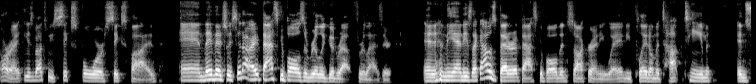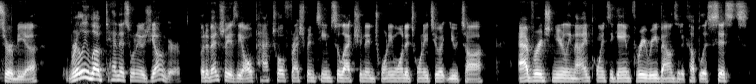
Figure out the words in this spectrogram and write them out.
All right, he's about to be six four, six five. And they eventually said, All right, basketball is a really good route for Lazar. And in the end, he's like, I was better at basketball than soccer anyway. And he played on the top team in Serbia. Really loved tennis when he was younger, but eventually, as the all Pac 12 freshman team selection in 21 to 22 at Utah, averaged nearly nine points a game, three rebounds, and a couple assists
